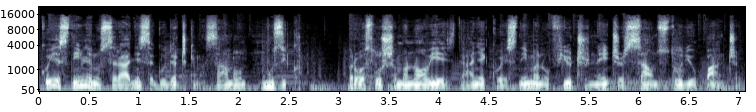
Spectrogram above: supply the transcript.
koji je snimljen u saradnji sa gudačkim ansamblom Muzikon. Prvo slušamo novije izdanje koje je snimano u Future Nature Sound Studio Pančevu.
